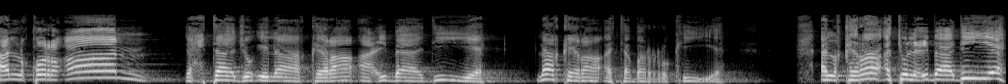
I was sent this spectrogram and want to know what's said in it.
القرآن يحتاج إلى قراءة عبادية لا قراءة تبركية. القراءة العبادية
